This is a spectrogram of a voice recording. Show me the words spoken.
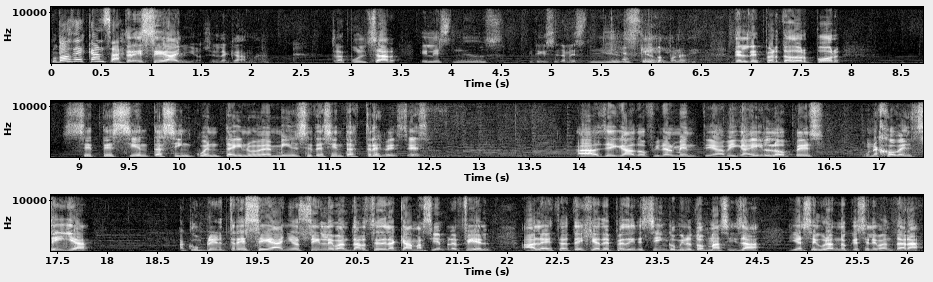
Vos descansas. 13 años en la cama. Tras pulsar el snooze. ¿Viste que se llama snooze? Sí. El posponer. Del despertador por 759.703 veces. Ha llegado finalmente Abigail López, una jovencilla, a cumplir 13 años sin levantarse de la cama, siempre fiel a la estrategia de pedir 5 minutos más y ya, y asegurando que se levantará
